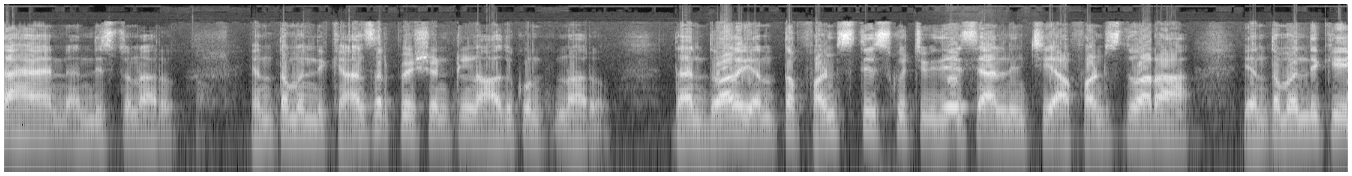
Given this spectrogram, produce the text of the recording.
సహాయాన్ని అందిస్తున్నారు. ఎంతమంది క్యాన్సర్ పేషెంట్లను ఆదుకుంటున్నారు. దాని ద్వారా ఎంత ఫండ్స్ తీసుకొచ్చి విదేశాల నుంచి ఆ ఫండ్స్ ద్వారా ఎంతమందికి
